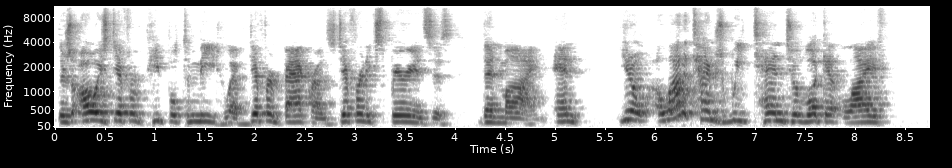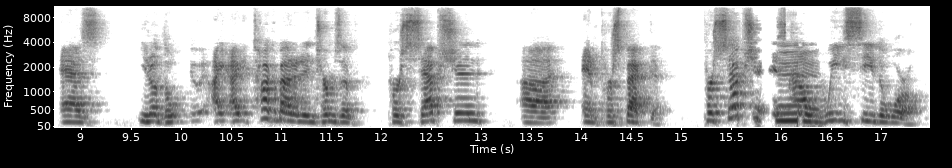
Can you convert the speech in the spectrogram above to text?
There's always different people to meet who have different backgrounds, different experiences than mine. And, you know, a lot of times we tend to look at life as, you know, the, I, I talk about it in terms of perception uh, and perspective. Perception is mm. how we see the world.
